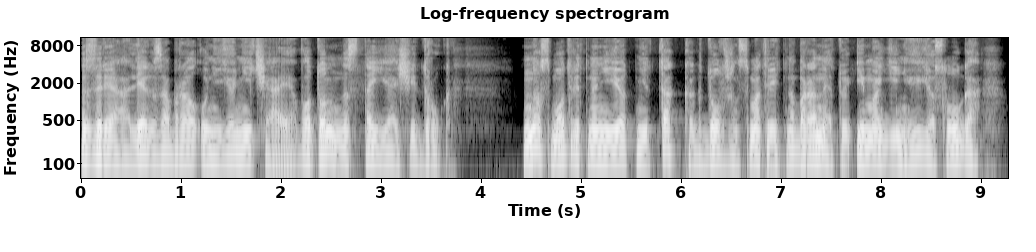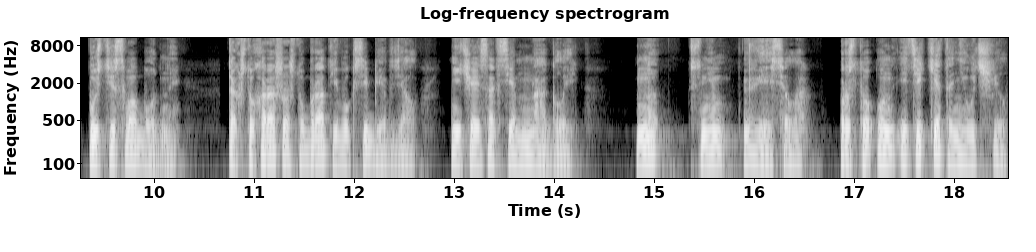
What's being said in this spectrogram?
Зря Олег забрал у нее Нечая. Вот он настоящий друг. Но смотрит на нее не так, как должен смотреть на баронету и могиню ее слуга, пусть и свободный. Так что хорошо, что брат его к себе взял. Нечай совсем наглый. Но с ним весело. Просто он этикета не учил.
